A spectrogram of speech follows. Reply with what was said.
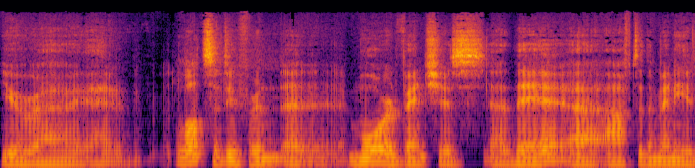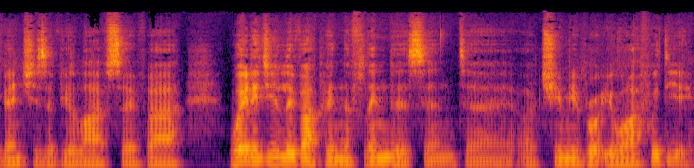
You uh, had lots of different, uh, more adventures uh, there uh, after the many adventures of your life so far. Where did you live up in the Flinders? And uh, I assume you brought your wife with you.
